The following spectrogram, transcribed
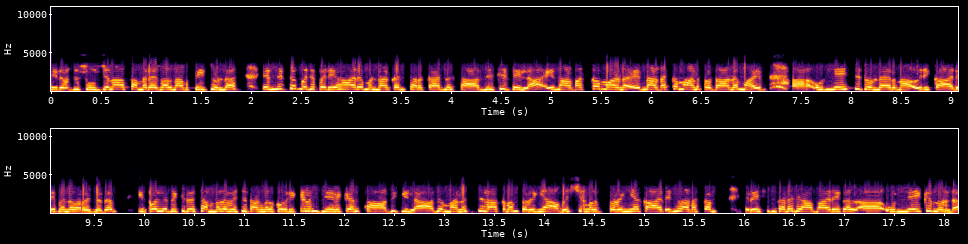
നിരവധി സൂചനാ സമരങ്ങൾ നടത്തിയിട്ടുണ്ട്. എന്നിട്ടും ഒരു പരിഹാരം ഉണ്ടാക്കാൻ സർക്കാരിന് സാധിച്ചിട്ടില്ല. എന്നടക്കമാണ് എന്നടക്കമാണ് പ്രധാനമായും ഉന്നയിച്ചിട്ടുണ്ടായിരുന്ന ഒരു കാര്യം എന്ന് പറയുന്നത്. ഇപ്പോൾ ലഭിക്കുന്ന ശമ്പളം വെച്ച് തങ്ങൾക്ക് ഒരിക്കലും ജീവിക്കാൻ സാധിക്കില്ല. അത് മനസ്സിലാക്കണം തുടങ്ങിയ ആവശ്യങ്ങൾ തുടങ്ങിയ കാര്യങ്ങളടക്കം റേഷൻ കട വ്യാപാരികൾ ഉന്നയിക്കുന്നുണ്ട്.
